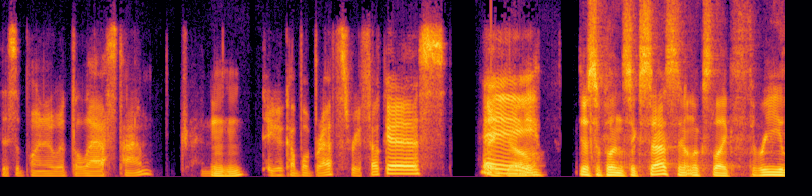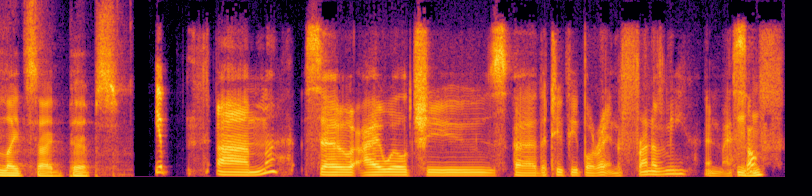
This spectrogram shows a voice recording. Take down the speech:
Disappointed with the last time. Try and hmm take a couple breaths, refocus. There hey. you go. Discipline success, and it looks like three light side pips. Yep. Um, so I will choose uh, the two people right in front of me and myself,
